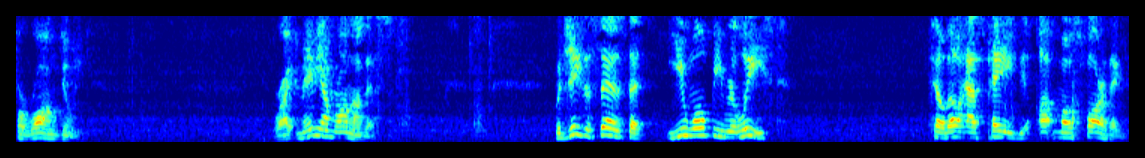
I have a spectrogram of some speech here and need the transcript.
for wrongdoing. Right? Maybe I'm wrong on this. But Jesus says that you won't be released till thou hast paid the utmost farthing.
